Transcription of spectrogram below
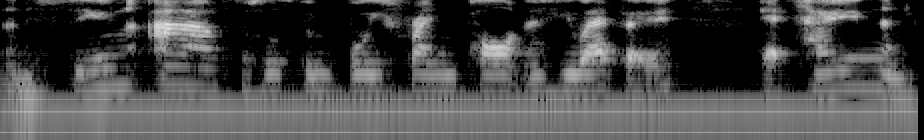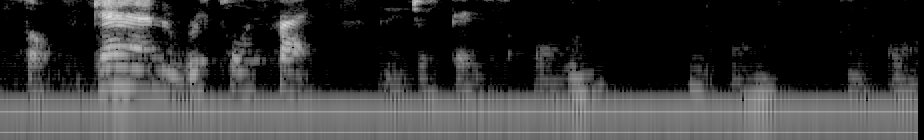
Then as soon as the husband, boyfriend, partner, whoever gets home, then it starts again, a ripple effect. And it just goes on and on and on.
